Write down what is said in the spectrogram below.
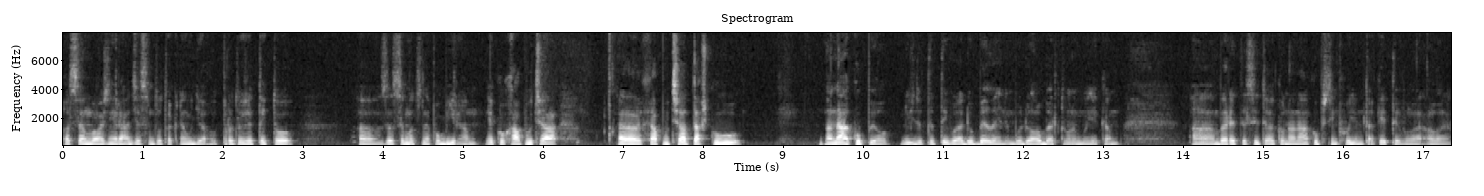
a jsem vážně rád, že jsem to tak neudělal, protože teď to uh, zase moc nepobírám. Jako chápu třeba, uh, chápu třeba tašku na nákup, jo, když jdete ty vole do Billy nebo do Albertu nebo někam a berete si to jako na nákup, s tím chodím taky ty vole, ale,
